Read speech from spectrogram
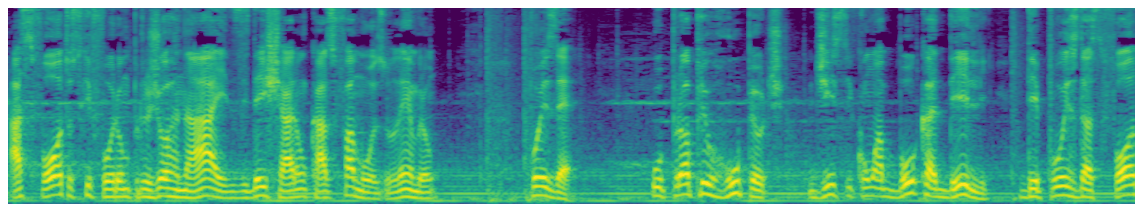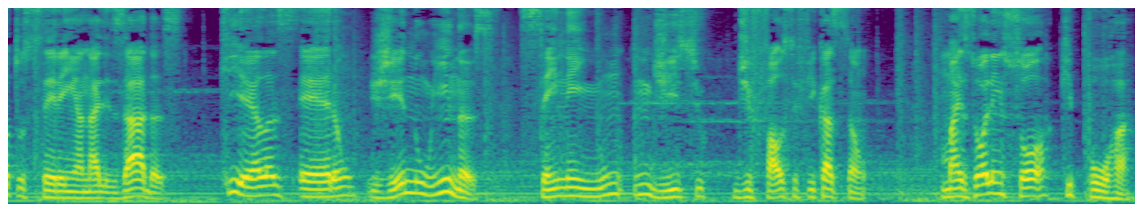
As fotos que foram para os jornais e deixaram o caso famoso, lembram? Pois é, o próprio Ruppelt disse com a boca dele, depois das fotos serem analisadas, que elas eram genuínas, sem nenhum indício de falsificação. Mas olhem só que porra!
